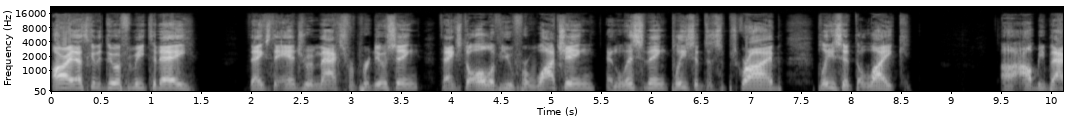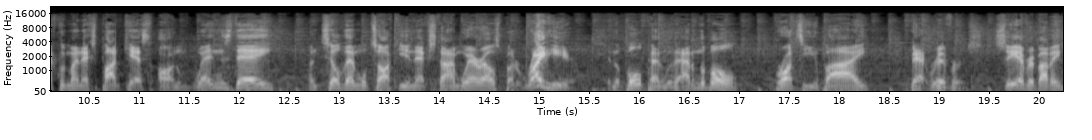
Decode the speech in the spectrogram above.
All right, that's going to do it for me today. Thanks to Andrew and Max for producing. Thanks to all of you for watching and listening. Please hit the subscribe. Please hit the like. Uh, I'll be back with my next podcast on Wednesday. Until then, we'll talk to you next time. Where else but right here in the bullpen with Adam the Bull, brought to you by BetRivers. See you, everybody.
